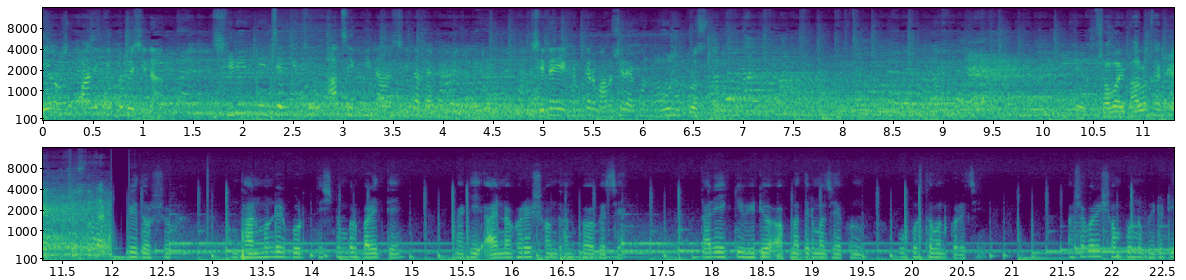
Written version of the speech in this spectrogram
এই অংশে পানি কিন্তু বেশি না। সিঁড়ির নিচে কিছু আছে কি না সেটা দেখা যায় সেটাই এখানকার মানুষের এখন মূল প্রশ্ন। সবাই ভালো থাকবেন, সুস্থ থাকবেন। প্রিয় দর্শক, ধানমন্ডির বত্রিশ নম্বর বাড়িতে নাকি আয়নাঘরের সন্ধান পাওয়া গেছে? তারই একটি ভিডিও আপনাদের মাঝে এখন উপস্থাপন করেছি। আশা করি সম্পূর্ণ ভিডিওটি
